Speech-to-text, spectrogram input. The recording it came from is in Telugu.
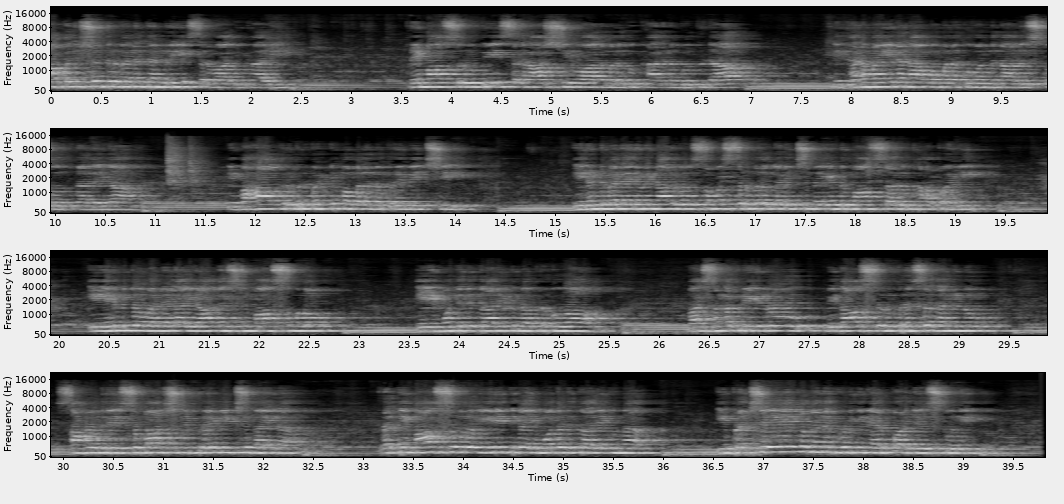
ఆ పరిశుద్ధుడైన తండ్రి సర్వాధికారి ప్రేమాస్వరూపి సకల ఆశీర్వాదములకు కారణభూతుడా. నీ ఘనమైన నామములకు వందనాలు స్తోత్రాలయ్యా. నీ మహాప్రభుని బట్టి మమ్మలను ప్రేమించి ఈ రెండు వేల ఇరవై నాలుగో సంవత్సరంలో గడిచిన ఏడు మాసాలు కాపాడి ఈ ఎనిమిదవ నెల ఈ ఆగస్టు మాసంలో ఈ మొదటి తారీఖున ప్రభువా మా సంఘ ప్రియులు విదాసులు ప్రసాదను సహోదరి సుభాష్ని ప్రేమించిన ఆయన ప్రతి మాసంలో ఈ రీతిగా ఈ మొదటి తారీఖున ఈ ప్రత్యేకమైన గుడిని ఏర్పాటు చేసుకుని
